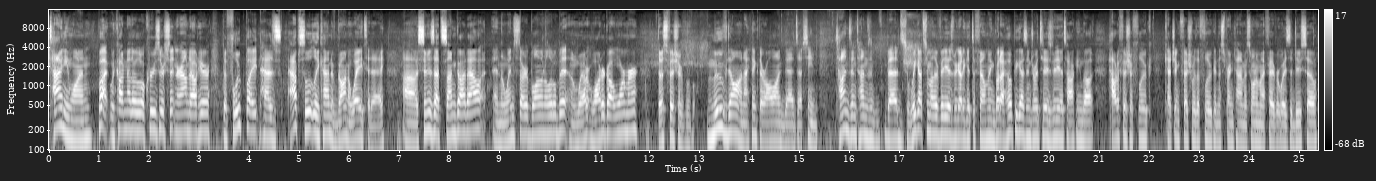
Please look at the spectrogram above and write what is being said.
Tiny one, but we caught another little cruiser sitting around out here. The fluke bite has absolutely kind of gone away today. Uh, as soon as that sun got out and the wind started blowing a little bit and the water, water got warmer, those fish have moved on. I think they're all on beds. I've seen tons and tons of beds. We got some other videos we got to get to filming, but I hope you guys enjoyed today's video talking about how to fish a fluke, catching fish with a fluke in the springtime. It's one of my favorite ways to do so.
